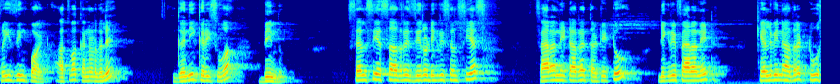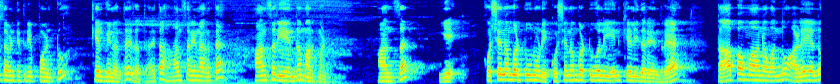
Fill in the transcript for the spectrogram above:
ಫ್ರೀಸಿಂಗ್ ಪಾಯಿಂಟ್ ಅಥವಾ ಕನ್ನಡದಲ್ಲಿ ಘನೀಕರಿಸುವ ಬಿಂದು. ಸೆಲ್ಸಿಯಸ್ ಆದರೆ ಝೀರೋ ಡಿಗ್ರಿ ಸೆಲ್ಸಿಯಸ್ ಫ್ಯಾರನೀಟ್ ಆದರೆ thirty two degree Fahrenheit kelvin ಆದರೆ two seventy three point two kelvin ಅಂತ ಇರುತ್ತೆ. ಆಯಿತಾ? ಆನ್ಸರ್ ಏನಾಗುತ್ತೆ? ಆನ್ಸರ್ ಎ ಅಂತ ಮಾರ್ಕ್ ಮಾಡಿ. Answer A question number two ನೋಡಿ. ಕ್ವಶನ್ ನಂಬರ್ ಟೂ ಅಲ್ಲಿ ಏನು ಕೇಳಿದ್ದಾರೆ ಅಂದರೆ, ತಾಪಮಾನವನ್ನು ಅಳೆಯಲು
